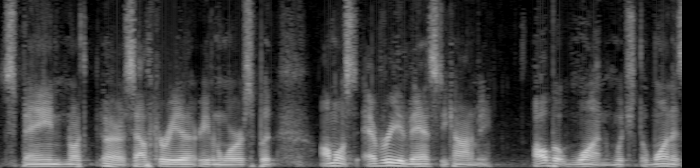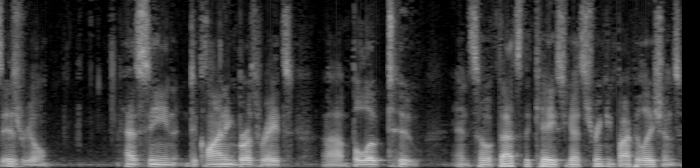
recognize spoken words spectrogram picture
Spain, North, or South Korea, or even worse, but almost every advanced economy all but one, which the one is Israel, has seen declining birth rates uh, below two. And so, if that's the case, you got shrinking populations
